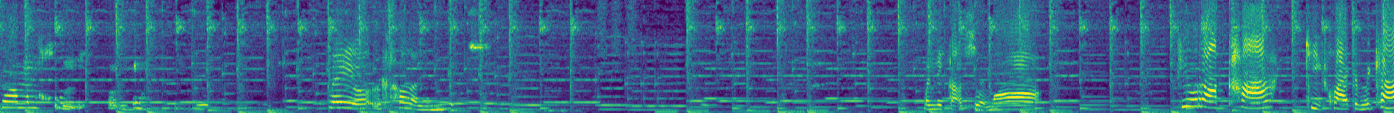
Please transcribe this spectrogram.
ถ้ามันคุยไม่เยอะเท่าไหร่นี้บรรยากาศสวยมากพี่รักคะ ขี่ควายกันไหมคะ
